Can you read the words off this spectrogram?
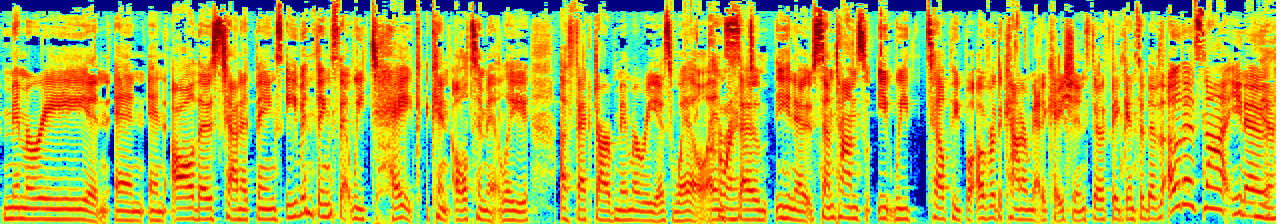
memory and, and, and all those kind of things, even things that we take can ultimately affect our memory as well. Correct. And so, you know, sometimes we tell people over the counter medications, they're thinking to themselves, oh, that's not, you know, yeah.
